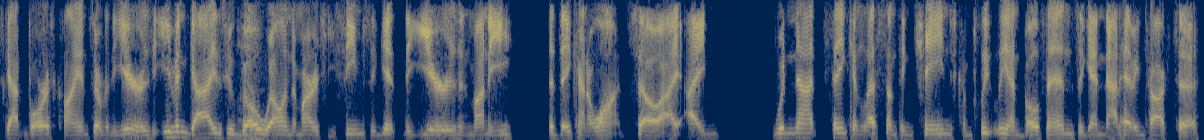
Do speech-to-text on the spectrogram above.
Scott Boras clients over the years, even guys who go mm-hmm. well into March, he seems to get the years and money that they kind of want. So I, I would not think unless something changed completely on both ends. Again, not having talked to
